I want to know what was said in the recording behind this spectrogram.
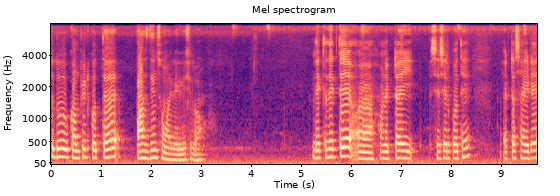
শুধু কমপ্লিট করতে পাঁচ দিন সময় লেগে গেছিল। দেখতে দেখতে অনেকটাই শেষের পথে একটা সাইডে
